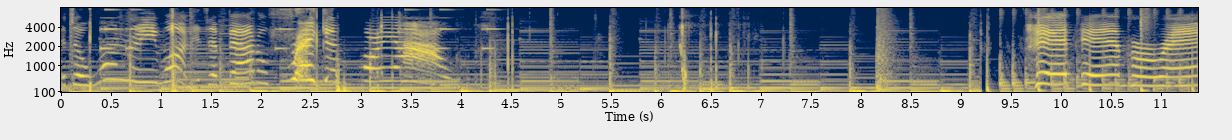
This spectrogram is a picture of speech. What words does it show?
it's a 1v1. It's a battle freaking royale. Hip hip hooray!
